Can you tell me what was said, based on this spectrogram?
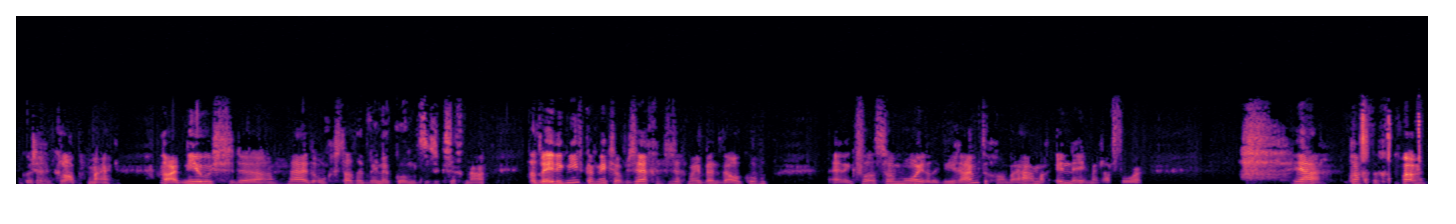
ik wil zeggen klap, maar nou, het nieuws, de, nou, de ongesteldheid binnenkomt. Dus ik zeg, nou, dat weet ik niet, kan ik niks over zeggen. Ze zegt, maar je bent welkom. En ik vond het zo mooi dat ik die ruimte gewoon bij haar mag innemen daarvoor. Ja, prachtig gewoon.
